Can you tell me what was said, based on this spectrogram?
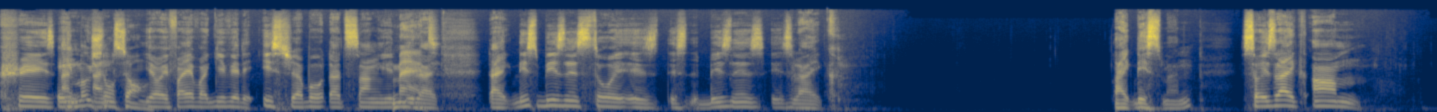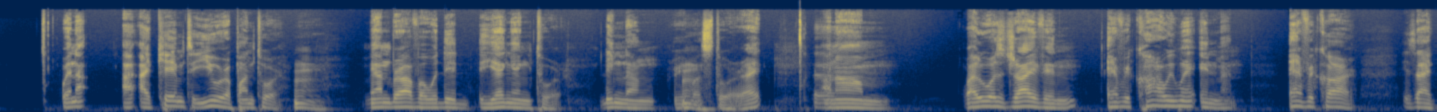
Crazy. An emotional song. Yo, if I ever give you the history about that song, you'd Mad. be like, like this business story is this the business is like like this, man. So it's like um when I, I, I came to Europe on tour. Mm. me and Bravo we did the Yeng Yeng tour, Ding Dong Ravers Hmm. tour, right? And um, while we was driving, every car we went in, man, every car is like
